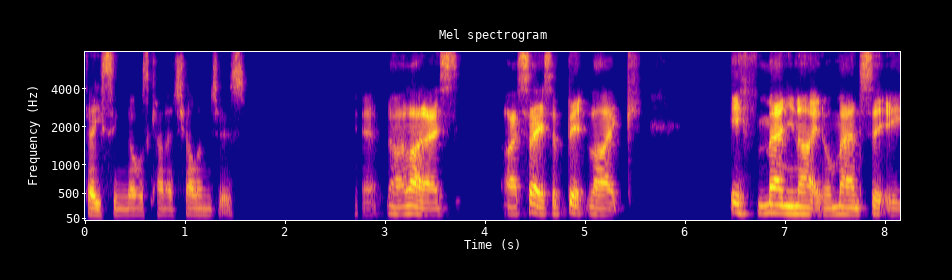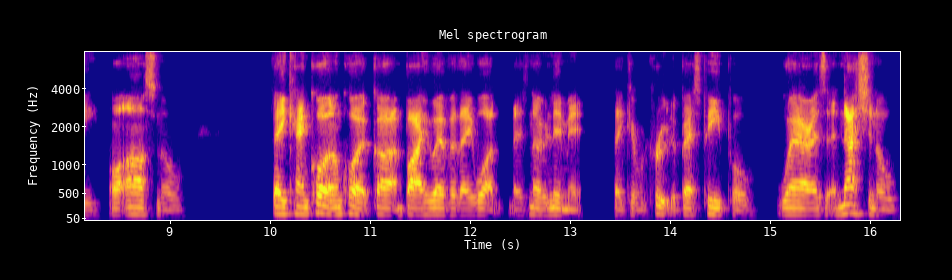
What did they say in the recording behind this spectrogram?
facing those kind of challenges. Yeah, no, I like that. I say it's a bit like if Man United or Man City or Arsenal, they can quote unquote go out and buy whoever they want. There's no limit. They can recruit the best people. Whereas a national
